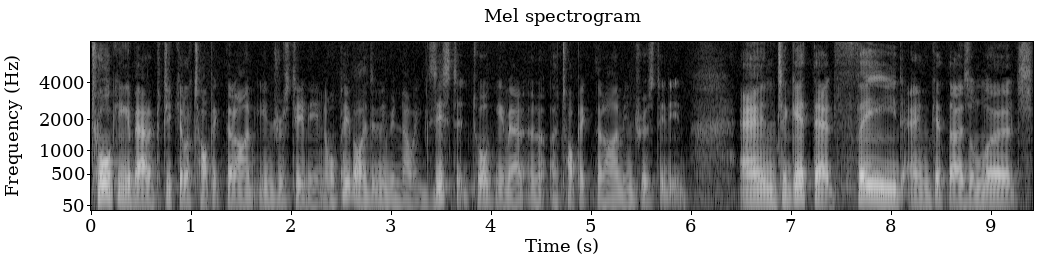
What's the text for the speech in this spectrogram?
talking about a particular topic that I'm interested in, or people I didn't even know existed talking about a, topic that I'm interested in. And to get that feed and get those alerts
